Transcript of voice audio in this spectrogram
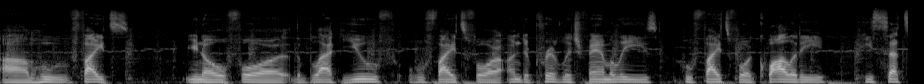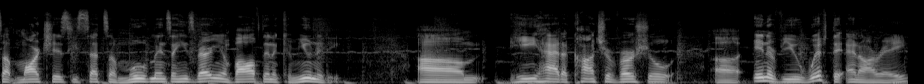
um, who fights, you know, for the black youth, who fights for underprivileged families, who fights for equality. He sets up marches, he sets up movements, and he's very involved in the community. Um, he had a controversial uh, interview with the NRA,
